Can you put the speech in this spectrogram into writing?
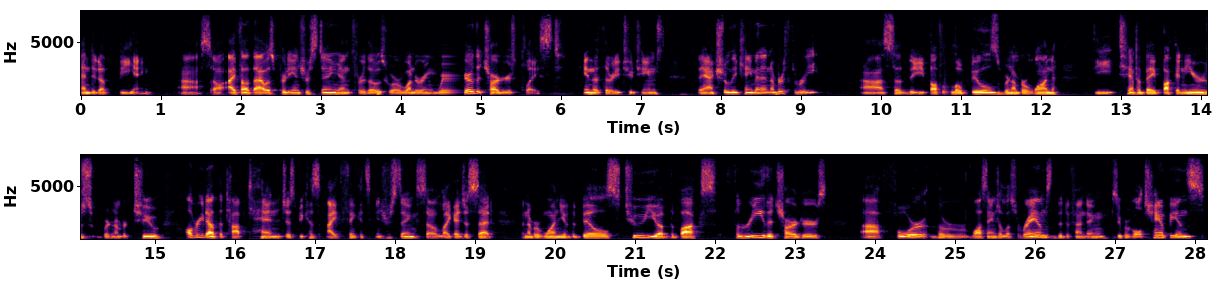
ended up being. Uh, so I thought that was pretty interesting. And for those who are wondering where the Chargers placed in the 32 teams, they actually came in at number three. Uh, so the Buffalo Bills were number one. The Tampa Bay Buccaneers were number two. I'll read out the top 10 just because I think it's interesting. So, like I just said, number one, you have the Bills. Two, you have the Bucks. Three, the Chargers. Uh, four, the Los Angeles Rams, the defending Super Bowl champions.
